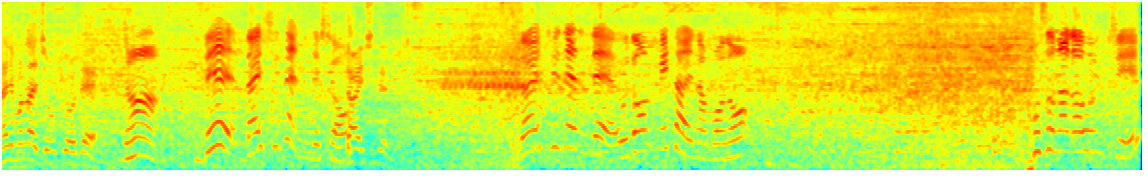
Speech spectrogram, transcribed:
何もない状況で。うん。で大自然でしょ？大自然です。大自然でうどんみたいなもの？細長うんち？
